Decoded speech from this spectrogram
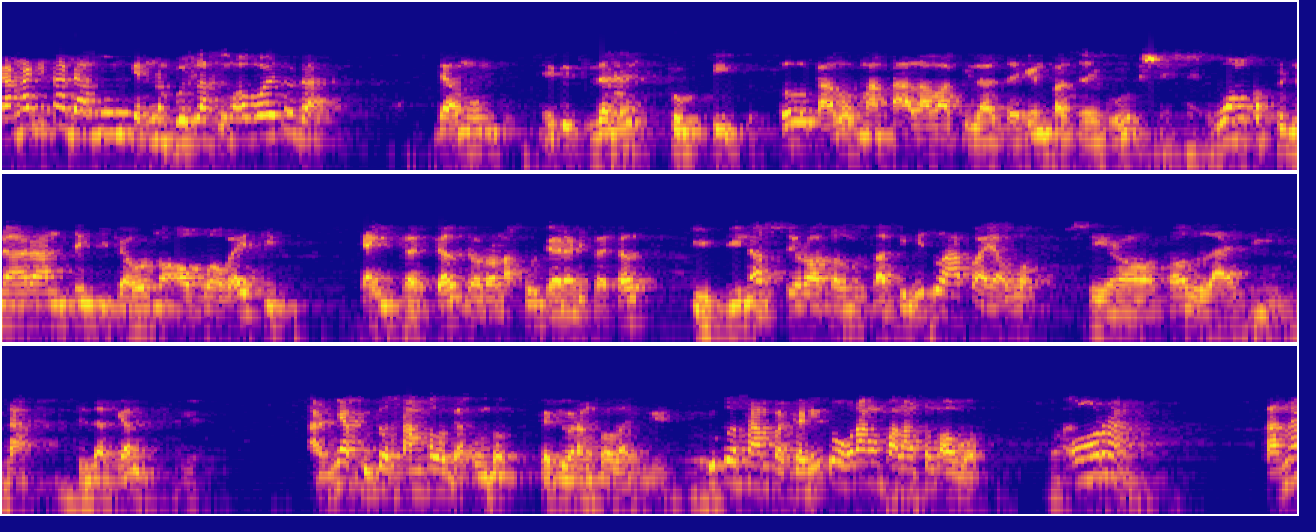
Karena kita tidak mungkin nembus langsung Allah itu tidak tidak mungkin. Itu jelas bukti betul kalau masalah wabila zahin fasehu. Wong kebenaran sing didawono Allah di kayak ibadal, cara aku darah ibadal, ihdinas siratal mustaqim itu apa ya Allah? Siratal ladzina. Jelas kan? Artinya butuh sampel enggak untuk jadi orang soleh? Butuh sampel dan itu orang apa langsung Allah? Orang. Karena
